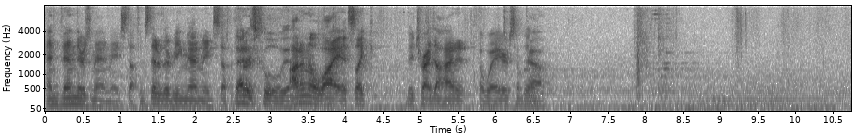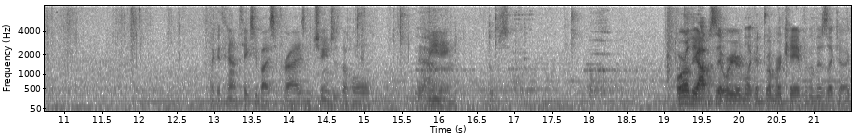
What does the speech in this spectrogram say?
and then there's man-made stuff instead of there being man-made stuff. At That is first. cool, yeah. I don't know why. It's like they tried to hide it away or something. Yeah. Like it kind of takes you by surprise and changes the whole Yeah. meaning. Oops. Or the opposite, where you're in like a Dwemer cave and then there's like a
